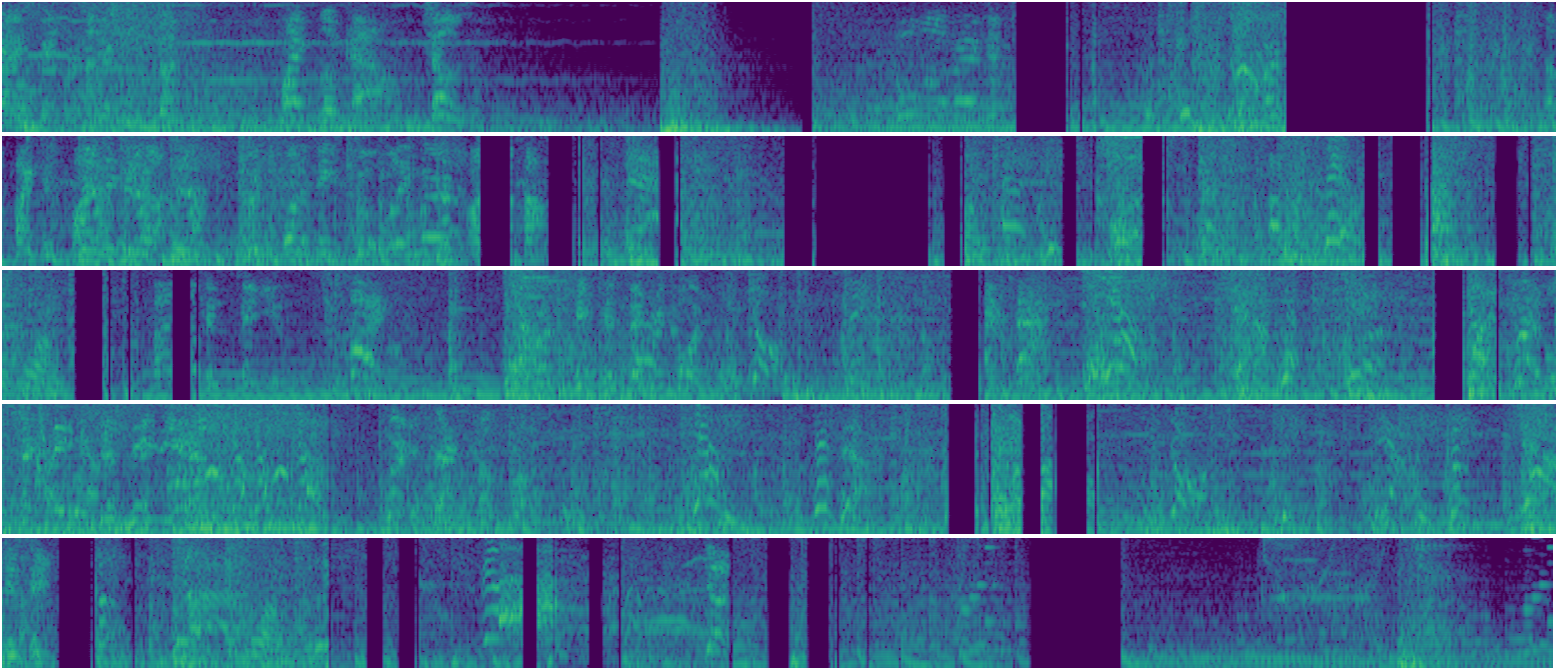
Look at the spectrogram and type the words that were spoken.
Skyscraper under construction. Fight locale chosen. Who will emerge The fight has finally begun. Which one of these two will emerge Zero.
